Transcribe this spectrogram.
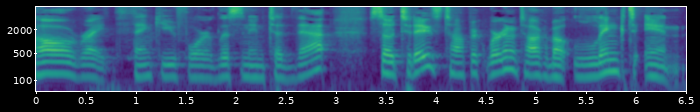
All right. Thank you for listening to that. So, today's topic, we're going to talk about LinkedIn.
